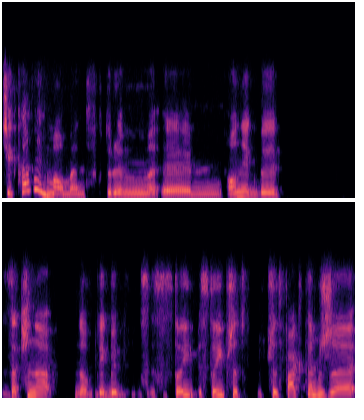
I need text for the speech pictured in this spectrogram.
ciekawy moment, w którym um, on jakby zaczyna, no jakby stoi, stoi przed, przed faktem, że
